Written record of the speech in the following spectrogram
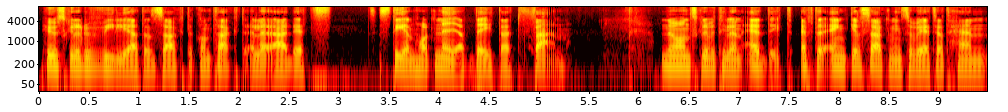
Hur skulle du vilja att en sökte kontakt eller är det ett stenhårt nej att dejta ett fan? Nu har hon skrivit till en edit. Efter enkel sökning så vet jag att hen,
